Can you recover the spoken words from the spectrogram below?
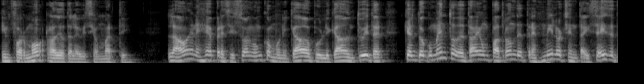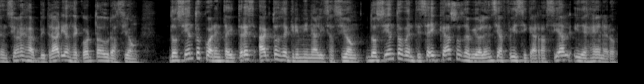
informó Radio Televisión Martí. La ONG precisó en un comunicado publicado en Twitter que el documento detalla un patrón de 3.086 detenciones arbitrarias de corta duración, 243 actos de criminalización, 226 casos de violencia física, racial y de género,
